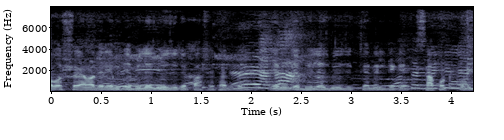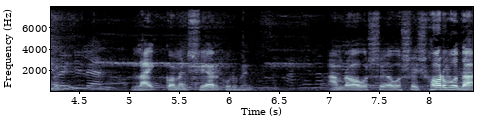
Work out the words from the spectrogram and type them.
অবশ্যই আমাদের এমকে ভিলেজ মিউজিকের পাশে থাকবেন। এমকে ভিলেজ মিউজিক চ্যানেলটিকে সাপোর্ট করবেন। লাইক কমেন্ট শেয়ার করবেন। আমরা অবশ্যই অবশ্যই সর্বদা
